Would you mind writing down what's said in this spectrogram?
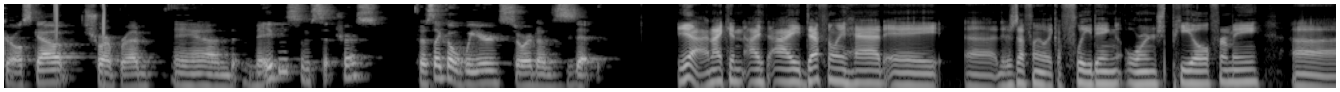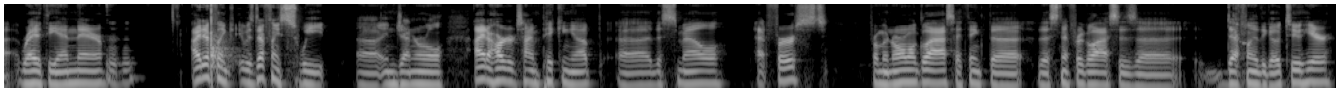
Girl Scout, shortbread, and maybe some citrus. There's like a weird sort of zip. Yeah, and I can I I definitely had a uh there's definitely like a fleeting orange peel for me uh right at the end there. Mhm. I definitely it was definitely sweet uh in general. I had a harder time picking up uh the smell at first from a normal glass. I think the the sniffer glass is uh definitely the go-to here.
